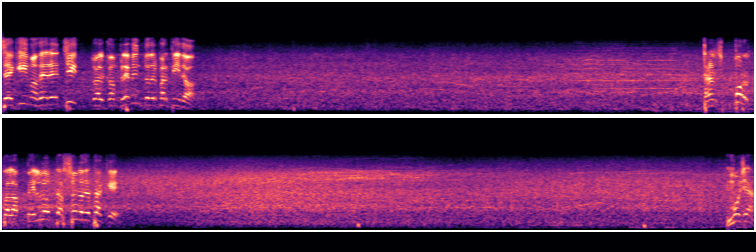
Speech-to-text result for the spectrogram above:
Seguimos derechito al complemento del partido. Transporta la pelota a zona de ataque. Moya.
